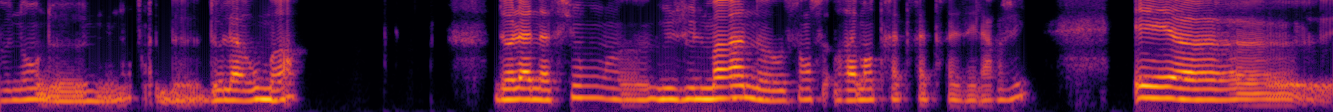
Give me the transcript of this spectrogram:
venant de, de, la Houma, de la nation euh, musulmane au sens vraiment très, très, très élargi. Et euh,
